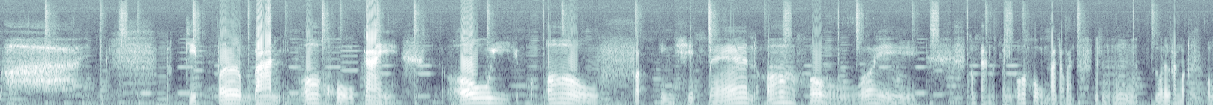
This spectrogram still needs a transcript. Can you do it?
โอ้ยกิปเปอร์บ้าน โอ้โห ไก่ โอ้ย โอ้ fucking shit man โอ้โหเว้ยต้องการมันโอ้โห บ้านชาวบ้านหัวเลยพังหมด โอ้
